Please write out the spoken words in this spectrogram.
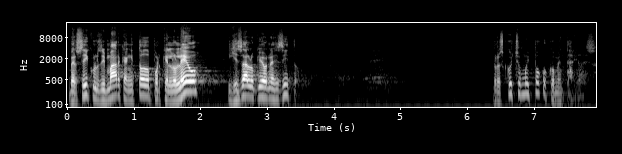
versículos y marcan y todo porque lo leo y quizás lo que yo necesito. Pero escucho muy poco comentario de eso.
